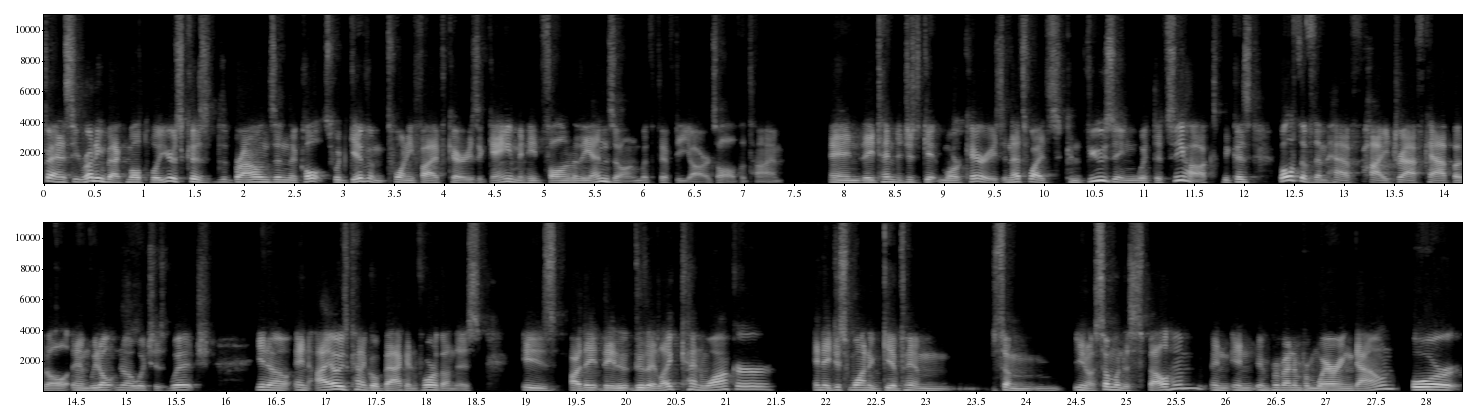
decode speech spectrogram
fantasy running back multiple years because the Browns and the Colts would give him 25 carries a game and he'd fall into the end zone with 50 yards all the time. And they tend to just get more carries. And that's why it's confusing with the Seahawks because both of them have high draft capital and we don't know which is which, you know. And I always kind of go back and forth on this is are they, they do they like Ken Walker and they just want to give him some, you know, someone to spell him and, and, and prevent him from wearing down? Or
